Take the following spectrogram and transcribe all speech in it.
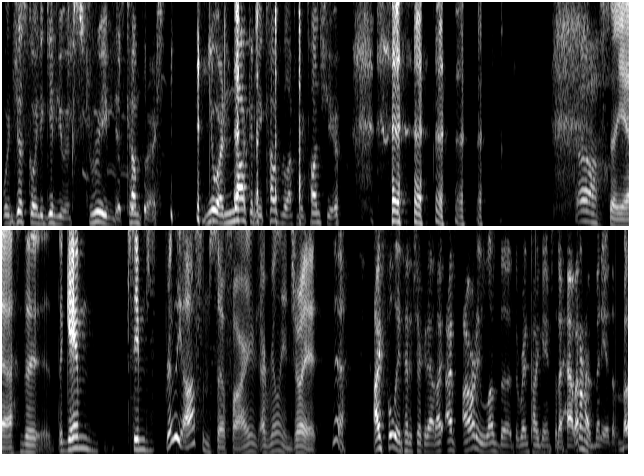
We're just going to give you extreme discomfort. you are not going to be comfortable after we punch you. Oh, So yeah, the the game seems really awesome so far. I, I really enjoy it. yeah. I fully intend to check it out. I I've, I already love the the Ren'Py games that I have. I don't have many of them, but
